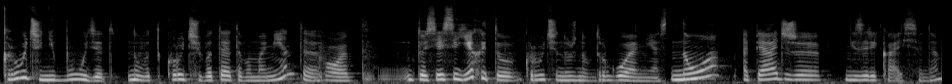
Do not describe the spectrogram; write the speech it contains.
круче не будет. Ну вот круче вот этого момента. Вот. То есть если ехать, то круче нужно в другое место. Но, опять же, не зарекайся, да?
